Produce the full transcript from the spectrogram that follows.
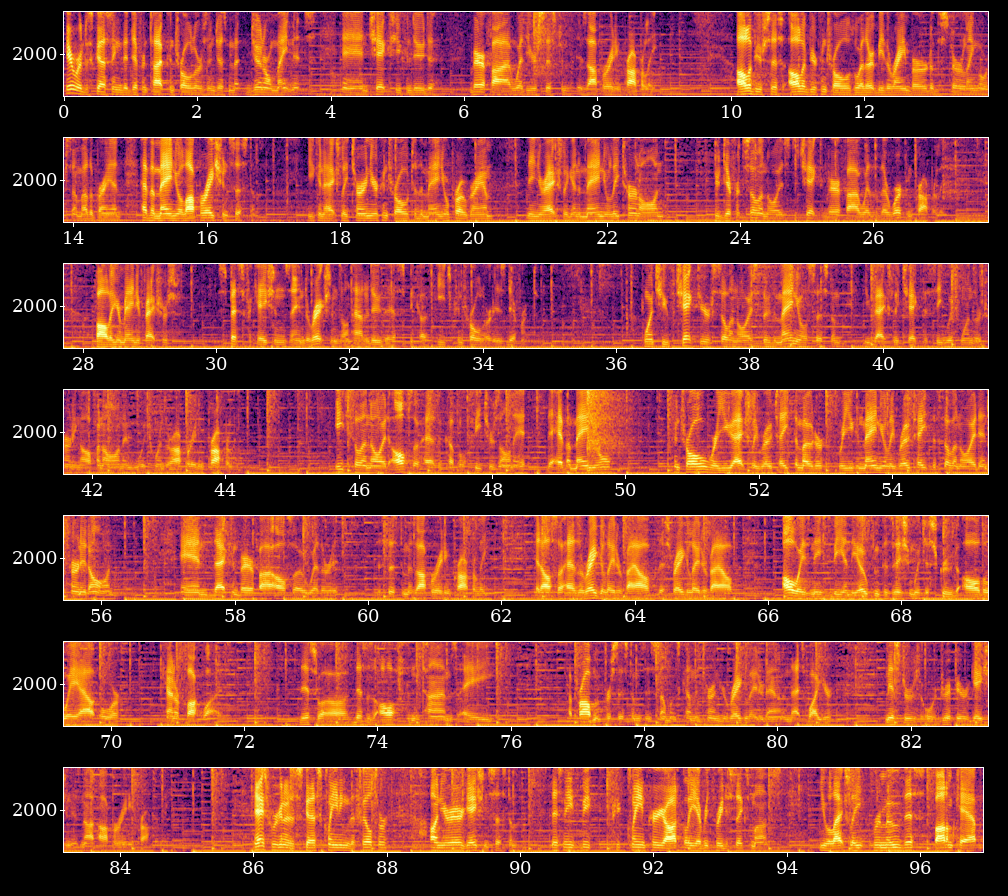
Here we're discussing the different type controllers and just general maintenance and checks you can do to verify whether your system is operating properly. All of your, all of your controls, whether it be the Rainbird or the Sterling or some other brand, have a manual operation system. You can actually turn your control to the manual program, then you're actually going to manually turn on your different solenoids to check to verify whether they're working properly. Follow your manufacturer's specifications and directions on how to do this because each controller is different. Once you've checked your solenoids through the manual system, you've actually checked to see which ones are turning off and on and which ones are operating properly. Each solenoid also has a couple of features on it. They have a manual control where you actually rotate the motor, where you can manually rotate the solenoid and turn it on. And that can verify also whether it, the system is operating properly. It also has a regulator valve. This regulator valve always needs to be in the open position, which is screwed all the way out or counterclockwise. This, uh, this is oftentimes a, a problem for systems is someone's come and turned your regulator down and that's why your misters or drip irrigation is not operating properly. Next, we're going to discuss cleaning the filter on your irrigation system. This needs to be cleaned periodically every three to six months. You will actually remove this bottom cap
